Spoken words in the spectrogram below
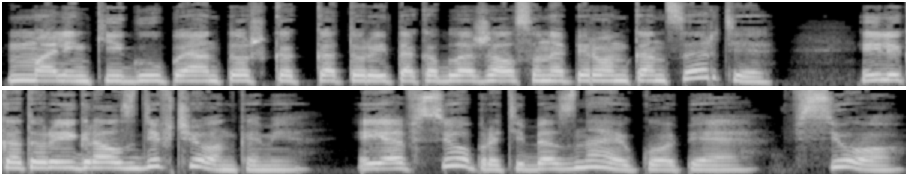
Маленький глупый Антошка, который так облажался на первом концерте? Или который играл с девчонками? Я все про тебя знаю, копия. Все.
